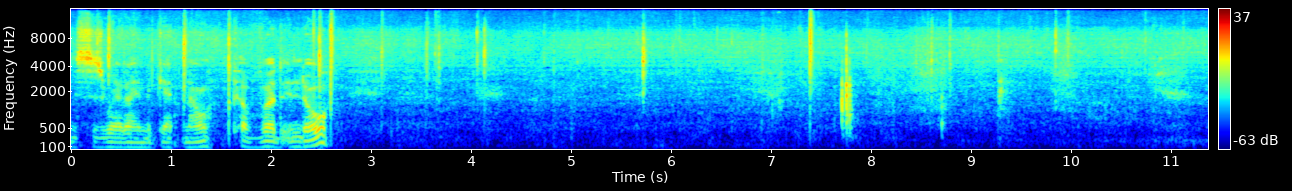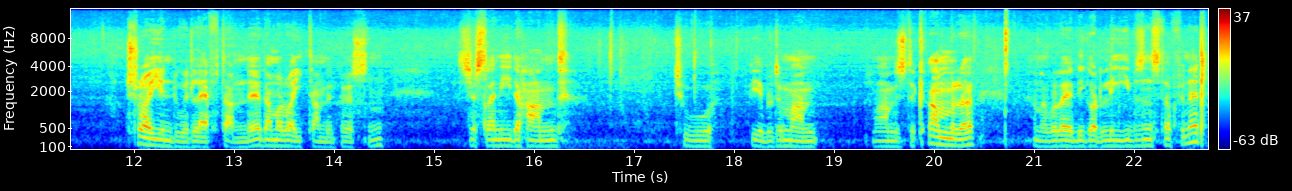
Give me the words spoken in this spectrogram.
This is where I'm get now, covered in dough. Try and do it left-handed, I'm a right-handed person. It's just I need a hand to be able to man manage the camera and I've already got leaves and stuff in it.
